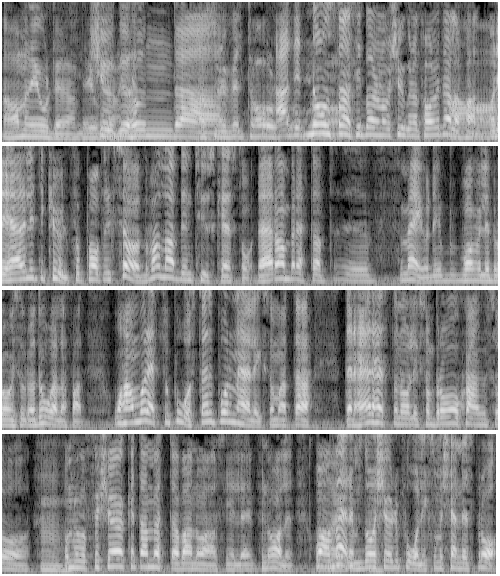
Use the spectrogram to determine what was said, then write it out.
Ja men det gjorde den. Det gjorde 2000... Den. Alltså, du vill ta... ja, det, någonstans i början av 2000-talet i alla fall. Och det här är lite kul för Patrik Södervall hade en tysk häst då. Det här har han berättat eh, för mig och det var en väldigt bra historia då i alla fall. Och han var rätt så påställd på den här liksom att uh, den här hästen har liksom bra chans och mm. om det var försöket han mötte Abanoas i finalen. Och ja, han värmde och körde på liksom och kändes bra.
